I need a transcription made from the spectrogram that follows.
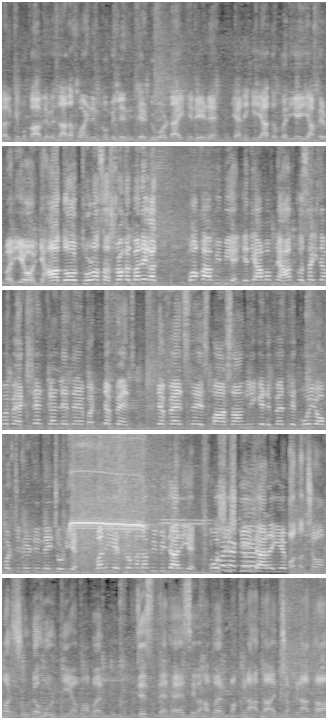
कल के मुकाबले में ज़्यादा पॉइंट इनको मिले नहीं थे। डू और डाई की रेड है। यानी कि या तो करिए या फिर मरिए और यहाँ तो थोड़ा सा स्ट्रगल बनेगा। मौका अभी भी है। यदि आप अपने हाथ को सही समय पर एक्सटेंड कर लेते हैं बट डिफेंस डिफेंस ने इस बार सांगली के डिफेंस ने कोई अपॉर्चुनिटी नहीं छोड़ी है। भले ये स्ट्रगल अभी भी जारी है। कोशिश की जा रही है। बहुत अच्छा वहाँ पर शोल्डर होल्ड किया वहाँ पर। जिस तरह से वहाँ पर पकड़ा था जकड़ा था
